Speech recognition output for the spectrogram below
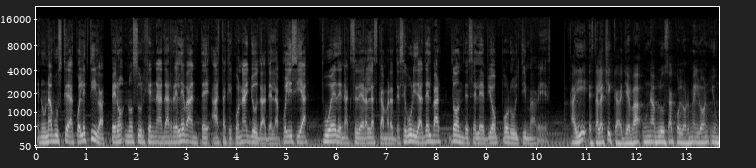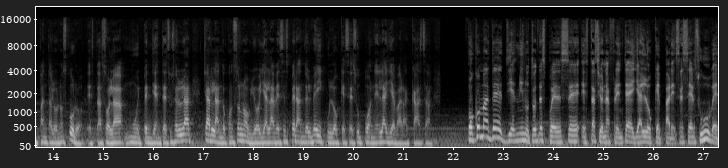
en una búsqueda colectiva, pero no surge nada relevante hasta que con ayuda de la policía pueden acceder a las cámaras de seguridad del bar donde se le vio por última vez. Ahí está la chica, lleva una blusa color melón y un pantalón oscuro. Está sola, muy pendiente de su celular, charlando con su novio y a la vez esperando el vehículo que se supone la llevará a casa. Poco más de 10 minutos después se estaciona frente a ella lo que parece ser su Uber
